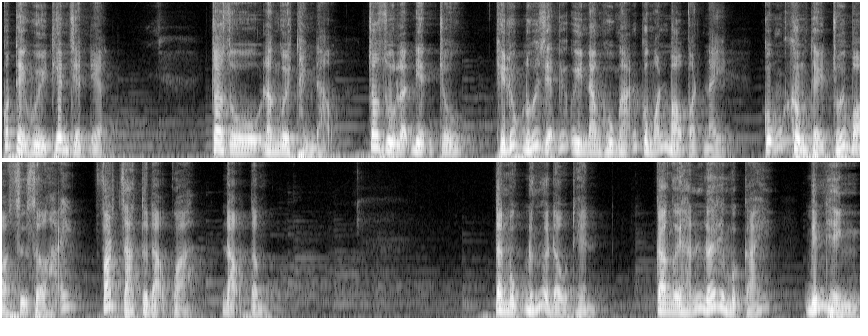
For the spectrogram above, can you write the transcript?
Có thể hủy thiên diệt địa. Cho dù là người thành đạo Cho dù là điện chủ Thì lúc đối diện với uy năng hung hãn của món bảo vật này Cũng không thể chối bỏ sự sợ hãi. Phát ra từ đạo quả, đạo tâm. Tần mục đứng ở đầu thuyền. Cả người hắn lấy lên một cái Biến hình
